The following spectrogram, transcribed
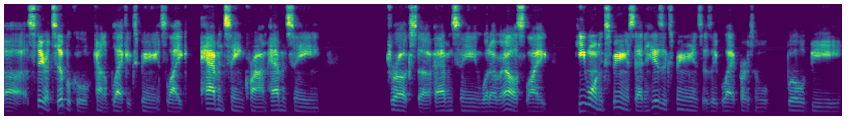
uh stereotypical kind of black experience, like haven't seen crime, haven't seen drug stuff, haven't seen whatever else, like he won't experience that. And his experience as a black person will, will be,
